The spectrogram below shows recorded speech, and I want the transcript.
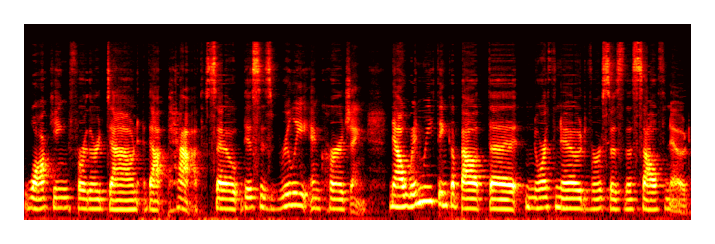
walking further down that path. So this is really encouraging. Now, when we think about the North Node versus the South Node,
